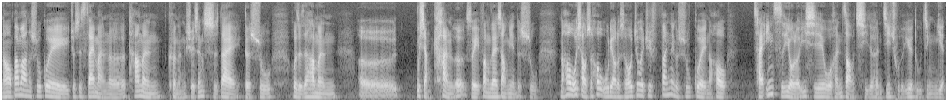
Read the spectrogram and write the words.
然后爸妈的书柜就是塞满了他们可能学生时代的书，或者是他们呃不想看了，所以放在上面的书。然后我小时候无聊的时候，就会去翻那个书柜，然后。才因此有了一些我很早期的很基础的阅读经验，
